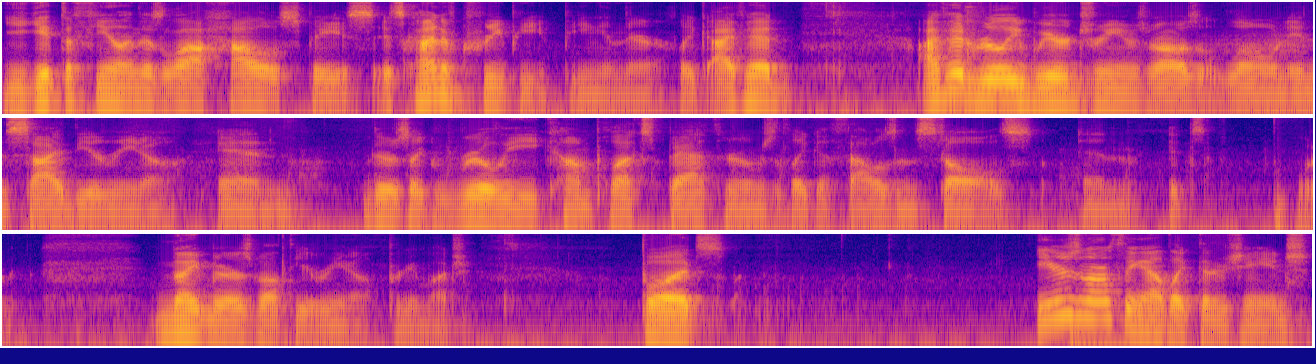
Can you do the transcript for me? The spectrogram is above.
you get the feeling there's a lot of hollow space. It's kind of creepy being in there. Like I've had I've had really weird dreams where I was alone inside the arena and there's like really complex bathrooms with like a thousand stalls and it's nightmares about the arena pretty much. But here's another thing I'd like them to change.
